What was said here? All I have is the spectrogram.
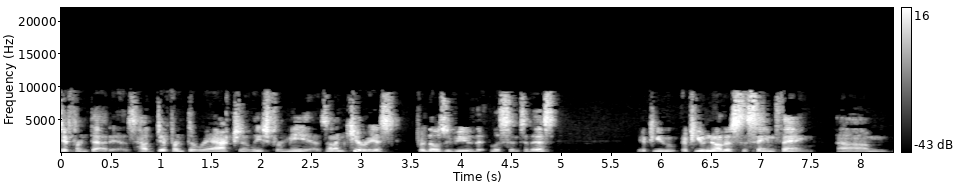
different that is, how different the reaction, at least for me, is. And I'm curious for those of you that listen to this, if you if you notice the same thing. Um,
